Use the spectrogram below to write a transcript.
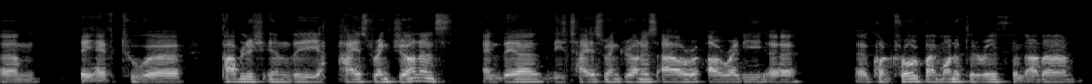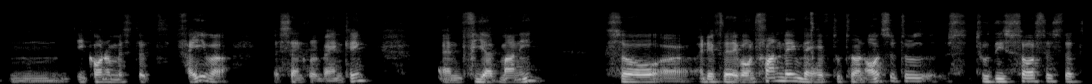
um, they have to uh, publish in the highest ranked journals. And there, these highest ranked journals are already uh, uh, controlled by monetarists and other um, economists that favor central banking and fiat money. So, uh, and if they want funding, they have to turn also to to these sources that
